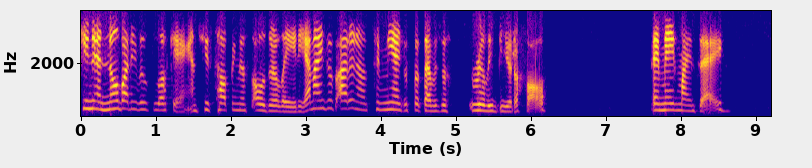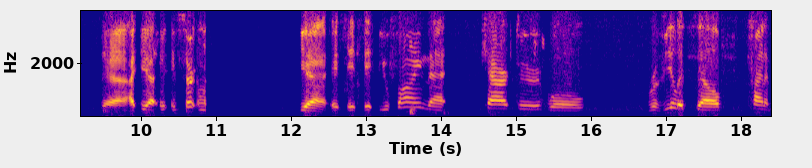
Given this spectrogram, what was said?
she and nobody was looking and she's helping this older lady and i just i don't know to me i just thought that was just really beautiful it made my day Yeah, I, yeah, it, it certainly. Yeah, it, it it you find that character will reveal itself kind of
